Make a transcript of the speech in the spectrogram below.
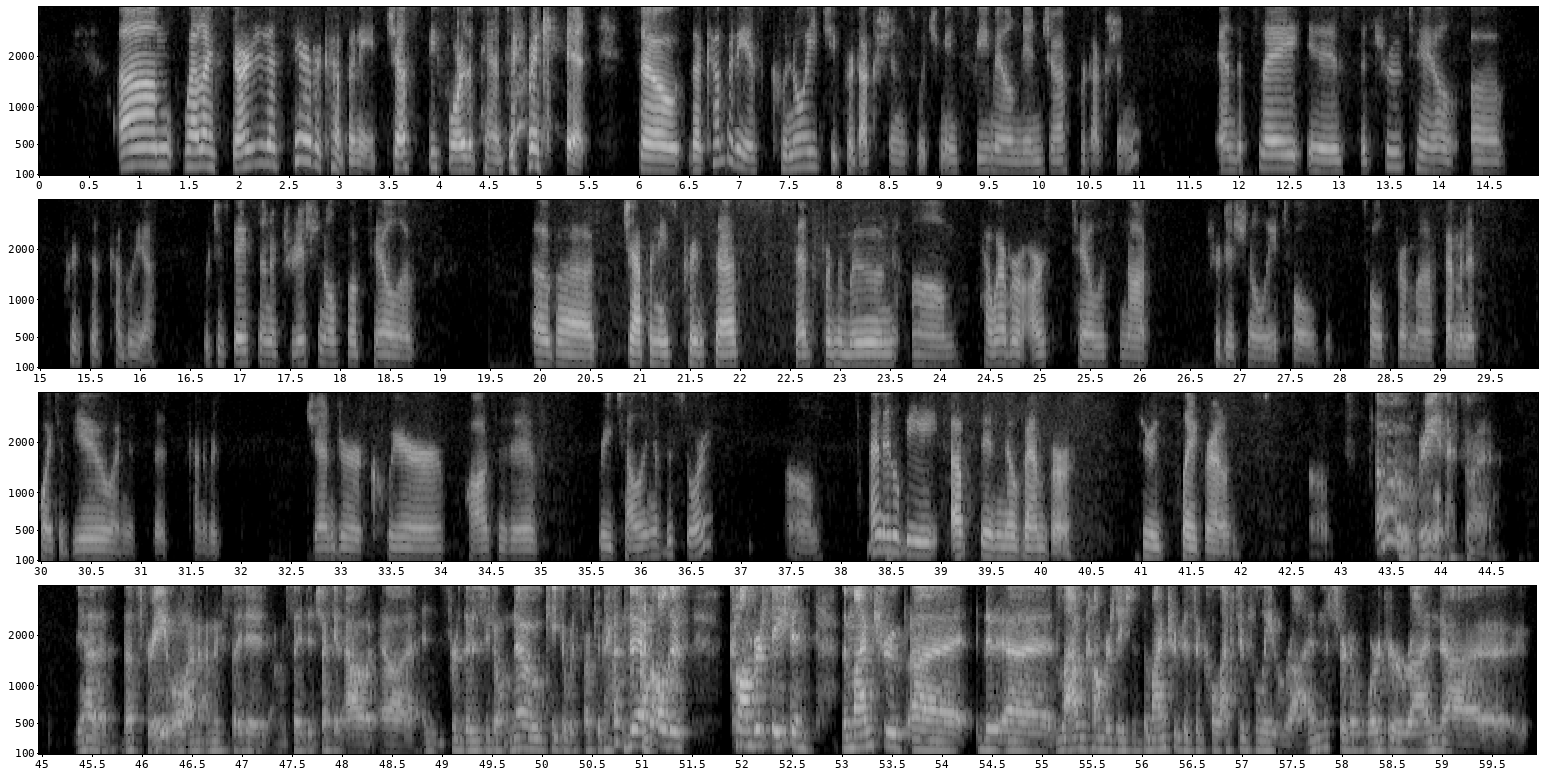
um, well, I started a theater company just before the pandemic hit. So the company is Kunoichi Productions, which means Female Ninja Productions. And the play is The True Tale of Princess Kaguya, which is based on a traditional folk tale of, of a Japanese princess sent from the moon. Um, however, our tale is not traditionally told. It's told from a feminist point of view, and it's a kind of a gender queer positive retelling of the story. Um, and it'll be up in November through playgrounds. Um, oh, great! Excellent. Yeah, that's that's great. Well, I'm I'm excited. I'm excited to check it out. Uh, and for those who don't know, Keiko was talking about all those conversations. The Mime troupe, uh, the uh, loud conversations. The Mime troupe is a collectively run, sort of worker run, uh,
